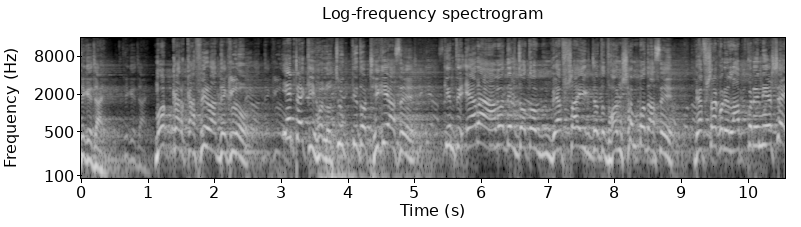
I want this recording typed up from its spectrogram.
থেকে যায়। মক্কার কাফিররা দেখল, এটা কি হলো? চুক্তি তো ঠিকই আছে, কিন্তু এরা আমাদের যত ব্যবসায়িক যত ধন সম্পদ আছে, ব্যবসা করে লাভ করে নিয়ে এসে,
